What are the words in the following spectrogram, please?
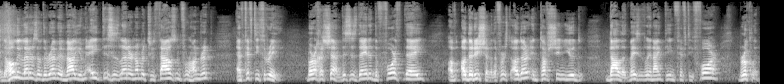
In the Holy Letters of the Rebbe, volume 8, this is letter number 2453. Baruch Hashem. This is dated the fourth day of Adar Rishon, the first Adar in Tav Shin Yud Dalet, basically 1954, Brooklyn.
